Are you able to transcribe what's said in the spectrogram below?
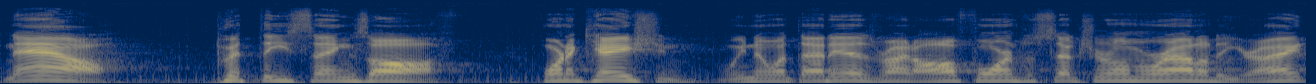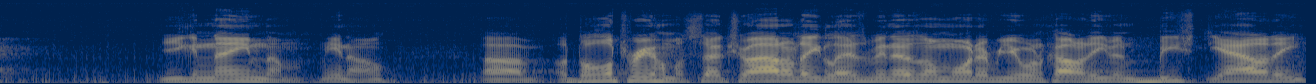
Now, put these things off. Fornication, we know what that is, right? All forms of sexual immorality, right? You can name them, you know. Uh, adultery, homosexuality, lesbianism, whatever you want to call it, even bestiality.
